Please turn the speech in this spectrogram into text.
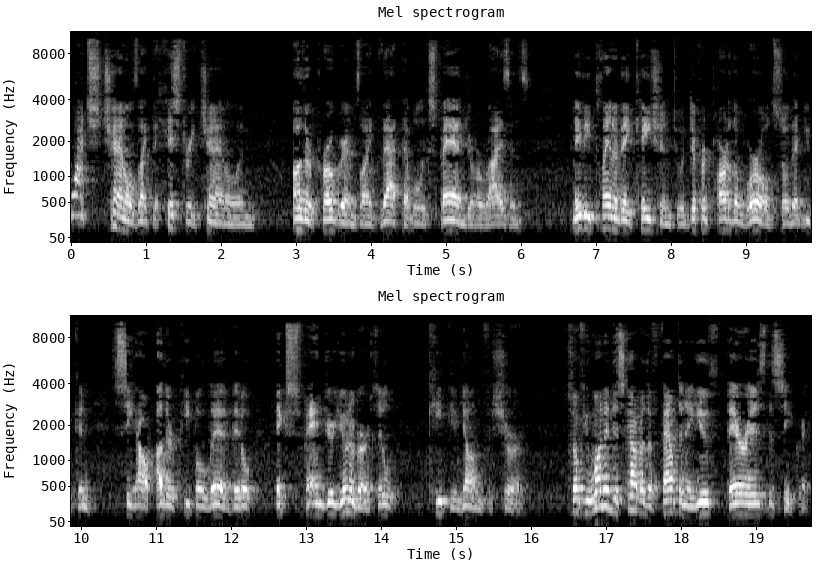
Watch channels like the History Channel and other programs like that that will expand your horizons. Maybe plan a vacation to a different part of the world so that you can see how other people live. It'll expand your universe. It'll keep you young for sure. So if you want to discover the fountain of youth, there is the secret.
